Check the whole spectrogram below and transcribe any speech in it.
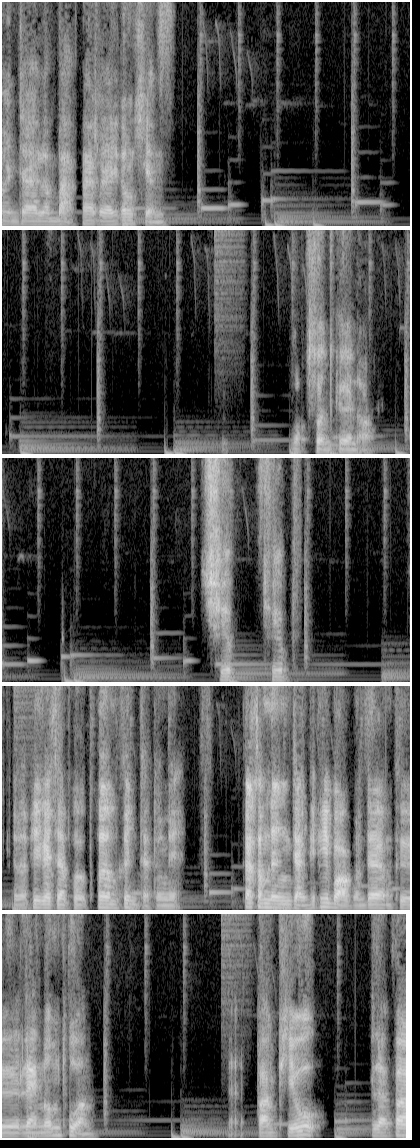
มันจะลำบากมากเวลาที่ต้องเขียน ลบส่วนเกินออกชึบชึบแล้วพี่ก็จะเพิ่มเพิ่มขึ้นจากตรงนี้ ก็คำนึงจากที่พี่บอกเหมือนเดิม คือแรงโน้มถ่วง ความพิ้วแล้วก็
